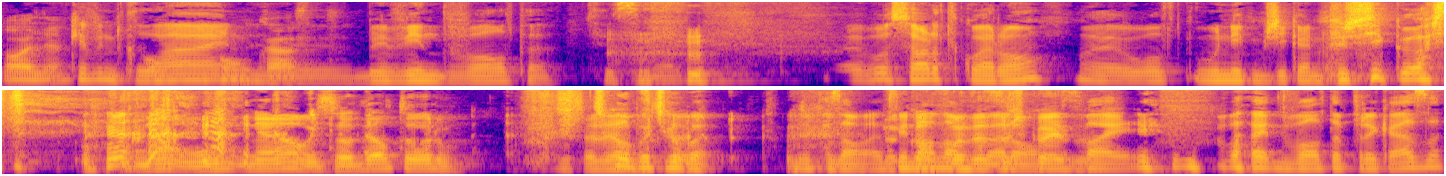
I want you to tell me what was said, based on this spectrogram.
Olha. Kevin Klein, eh, bem-vindo de volta. Sim. Eh, Boa sorte com o Aron, eh, o único mexicano que o Chico gosta. Não, um- não, isso é o Del Toro. Desculpa, desculpa. Razão, Afinal, não, confundas o as Aron coisas. vai, vai de volta para casa.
